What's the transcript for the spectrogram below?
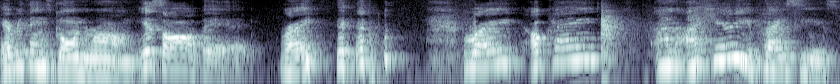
Everything's going wrong. It's all bad, right? right? Okay? And I hear you, Pisces,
